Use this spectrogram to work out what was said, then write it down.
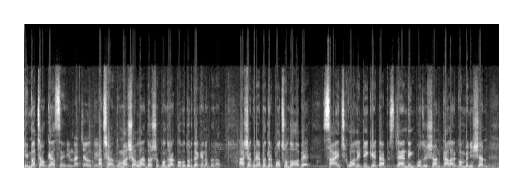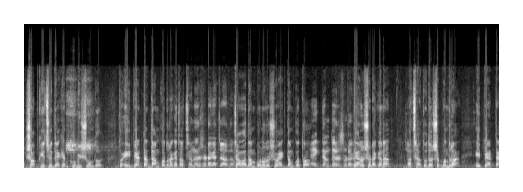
ডিম বাচ্চা ওকে আছে? ডিম বাচ্চা ওকে। আচ্ছা তো মাশাল্লাহ দর্শক বন্ধুরা কবুতর দেখেন আপনারা। আশা করি আপনাদের পছন্দ হবে। Size quality get up standing position colour combination সব কিছুই দেখেন খুবই সুন্দর। তো এই পেয়ারটার দাম কত টাকা চাচ্ছেন? পনেরোশো টাকা চাওয়া দাম। চাওয়া দাম পনেরোশো একদম কত? একদম তেরোশো টাকা। তেরোশো টাকা না? আচ্ছা তো দর্শক বন্ধুরা এই পেয়ারটা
